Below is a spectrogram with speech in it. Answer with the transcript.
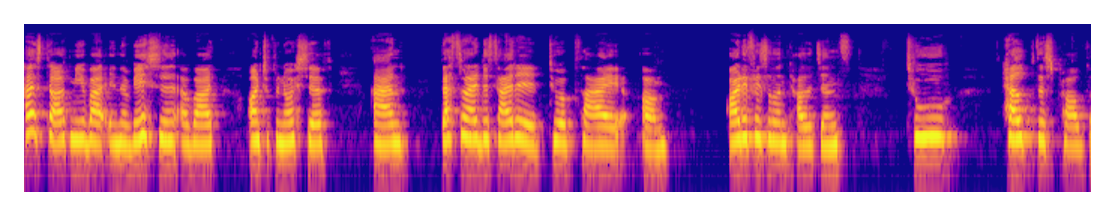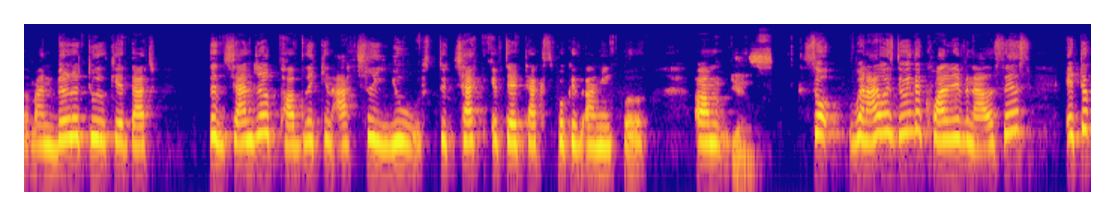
has taught me about innovation, about entrepreneurship, and that's when I decided to apply um, artificial intelligence to help this problem and build a toolkit that the general public can actually use to check if their textbook is unequal. Um, yes. So when I was doing the quantitative analysis, it took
